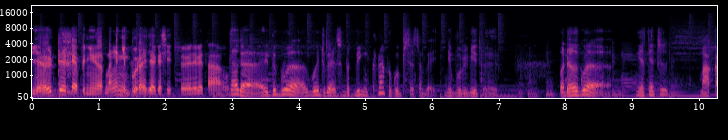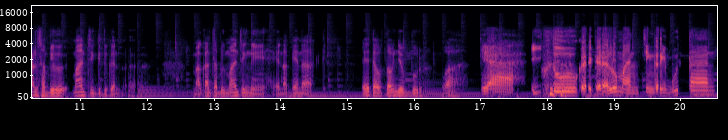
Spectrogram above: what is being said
ya udah kayak pengen renang nyebur aja ke situ. Jadi gue tahu. Kagak, itu gue gue juga sempet bingung kenapa gue bisa sampai nyebur gitu. Padahal gue niatnya tuh makan sambil mancing gitu kan. Makan sambil mancing nih, enak-enak. Eh tahu-tahu nyebur. Wah, Ya, itu gara-gara lu mancing keributan.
